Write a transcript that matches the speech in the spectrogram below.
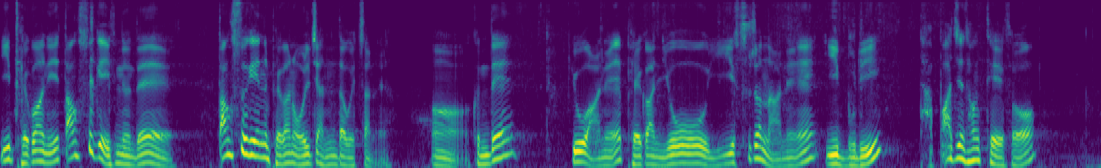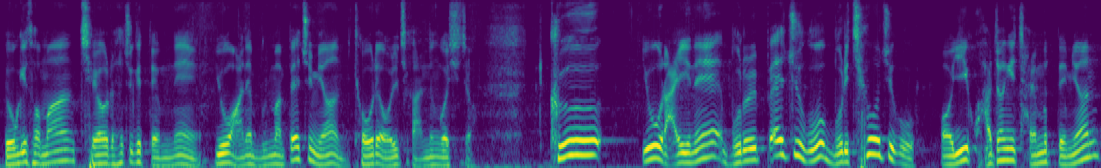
이 배관이 땅 속에 있는데 땅 속에 있는 배관은 얼지 않는다고 했잖아요. 어, 근데 요 안에 배관 요 이 수전 안에 이 물이 다 빠진 상태에서 여기서만 제어를 해주기 때문에 요 안에 물만 빼주면 겨울에 얼지가 않는 것이죠. 그 요 라인에 물을 빼주고 물이 채워지고 어, 이 과정이 잘못되면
